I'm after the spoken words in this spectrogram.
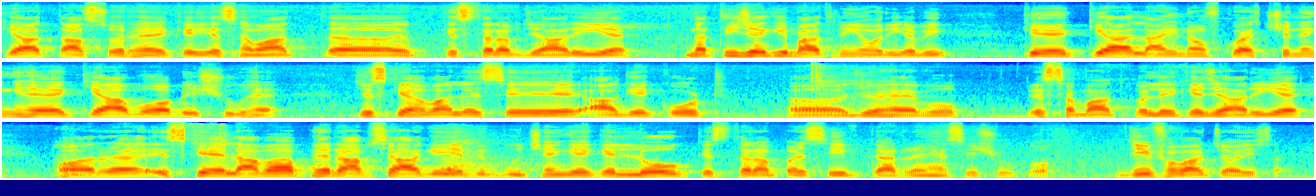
क्या तासर है कि ये समात किस तरफ़ जा रही है। नतीजे की बात नहीं हो रही अभी कि क्या लाइन ऑफ़ क्वेश्चनिंग है, क्या वो अब इशू है। जिसके हवाले से आगे कोर्ट जो है वो इस समात को लेके जा रही है। और इसके अलावा फिर आपसे आगे ये भी पूछेंगे कि लोग किस तरह परसीव कर रहे हैं इस इशू को। जी, फवाद चौधरी साहब।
